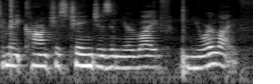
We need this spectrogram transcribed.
to make conscious changes in your life, in your life.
